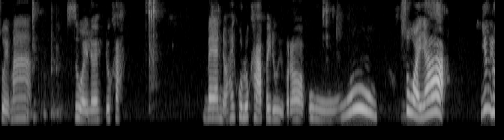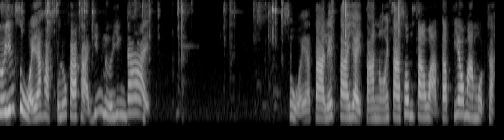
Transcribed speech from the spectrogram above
สวยมาก สวยเลยดูค่ะ แบรนด์เดี๋ยวให้คุณลูกค้าไปดูอีกรอบโอ้โหสวยอะ ยิ่งเหลือยิ่งสวยอะค่ะ คุณลูกค้าค่ะ ยิ่งเหลือยิ่งได้ สวยอะตาเล็กตาใหญ่ตาน้อยตาส้มตาหวานตาเปรี้ยวมาหมดค่ะ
